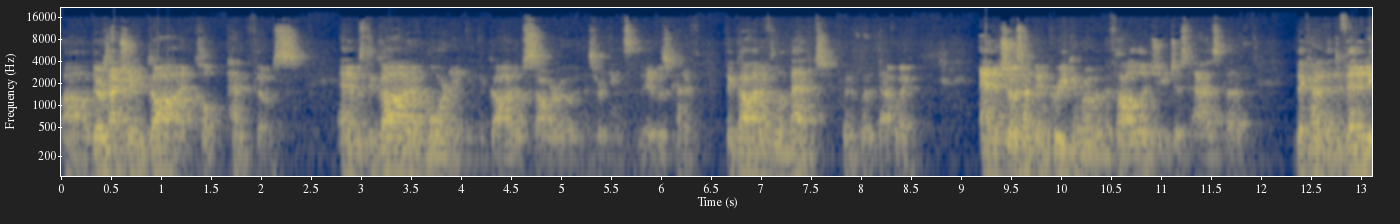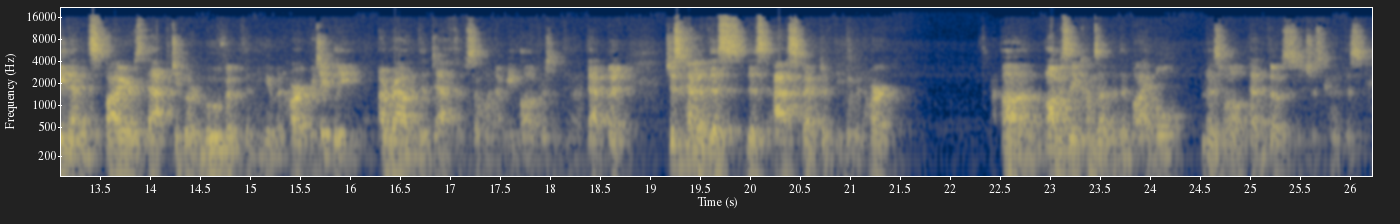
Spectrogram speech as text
uh, there was actually a god called Penthos, and it was the god of mourning and the god of sorrow and this sort of thing. It was kind of the god of lament. I'm going to put it that way. And it shows up in Greek and Roman mythology just as the the kind of the divinity that inspires that particular movement within the human heart, particularly around the death of someone that we love or something like that. But just kind of this this aspect of the human heart. Um, obviously, it comes up in the Bible as well. Penthos is just kind of this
